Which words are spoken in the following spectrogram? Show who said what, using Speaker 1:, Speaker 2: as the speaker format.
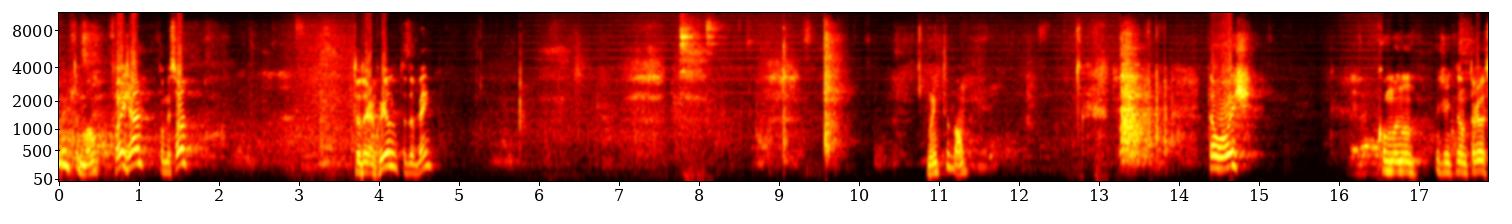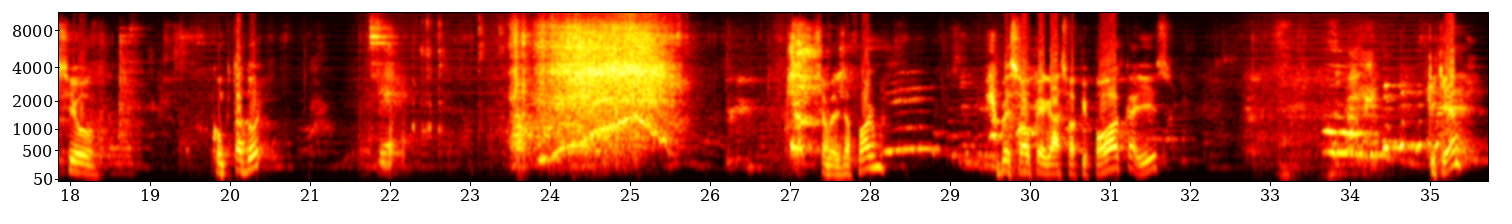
Speaker 1: Muito bom. Foi já? Começou? Tudo tranquilo? Tudo bem? Muito bom. Então hoje, como não, a gente não trouxe o computador, chama ele da forma. Deixa o pessoal pegar a sua pipoca, isso. O que, que é?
